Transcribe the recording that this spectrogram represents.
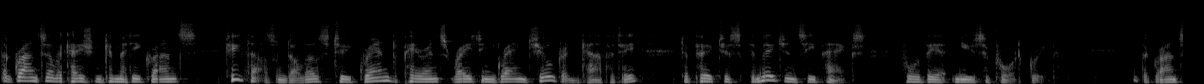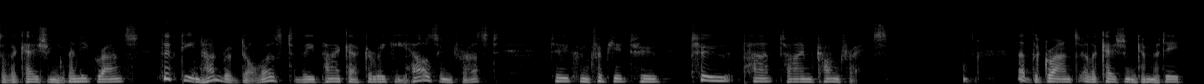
The Grants Allocation Committee grants $2,000 to Grandparents Raising Grandchildren Kapiti to purchase emergency packs for their new support group. The Grants Allocation Committee grants $1,500 to the Paekakariki Housing Trust to contribute to two part-time contracts. That the Grants Allocation Committee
